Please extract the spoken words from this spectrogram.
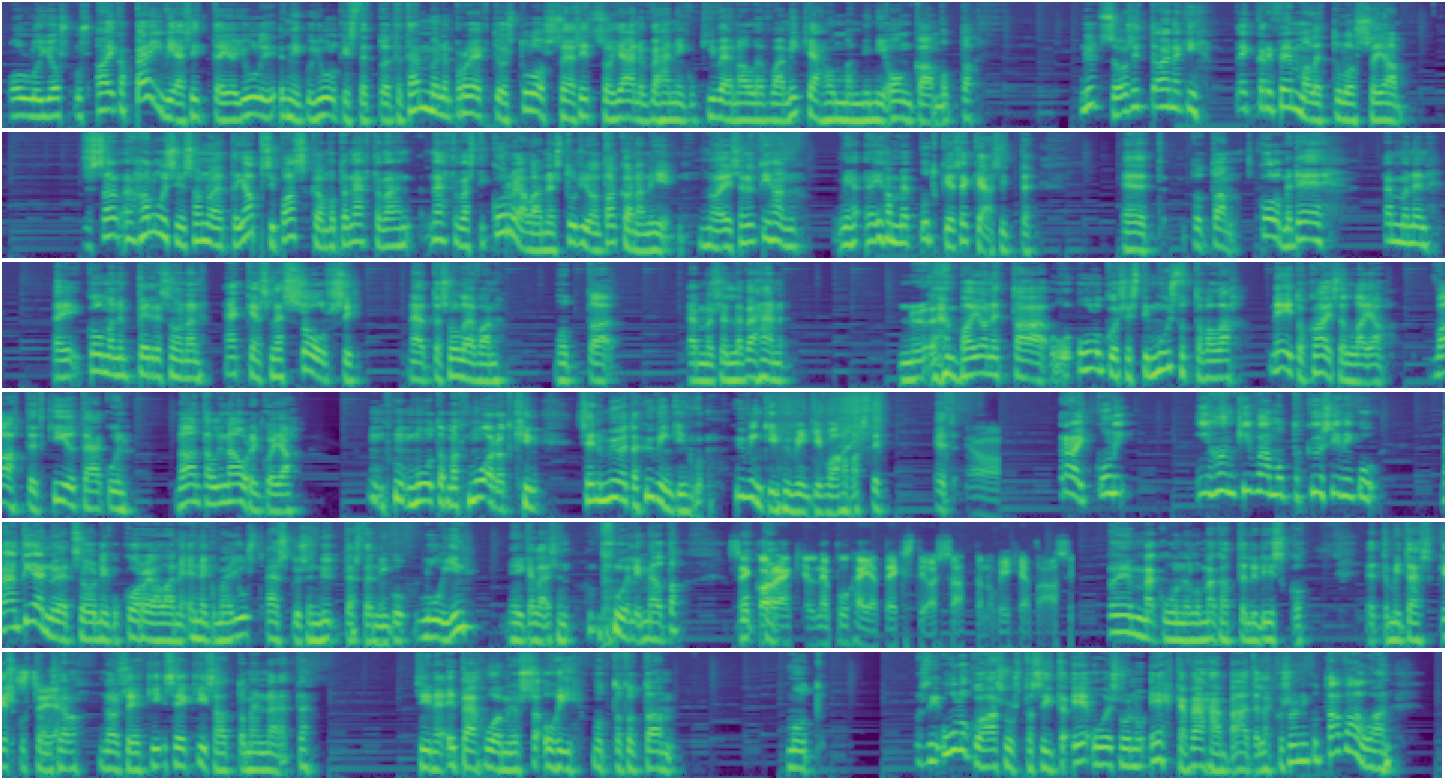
ollut joskus aika päiviä sitten jo juli, niin kuin julkistettu, että tämmöinen projekti olisi tulossa ja sitten se on jäänyt vähän niin kuin kiven alle vai mikä homman nimi onkaan, mutta nyt se on sitten ainakin Peikkari Femmalle tulossa ja haluaisin sanoa, että japsi paskaa, mutta nähtävä, nähtävästi korealainen studion takana, niin no ei se nyt ihan, ihan me putkee sekään sitten. Et, tota, 3D, tämmönen, tai kolmannen persoonan hack and slash soulsi näyttäisi olevan, mutta tämmöisellä vähän bajonettaa ulkoisesti muistuttavalla neitokaisella ja vaatteet kiiltää kuin Naantalin aurinko ja muutamat muodotkin sen myötä hyvinkin, hyvinkin, hyvinkin vahvasti. Et Joo. Raikku oli ihan kiva, mutta kyllä siinä niinku, mä en tiennyt, että se on niinku korealainen ennen kuin mä just äskeisen nyt tästä niinku luin meikäläisen puhelimelta. Se Mutta- koreankielinen puhe ja teksti olisi saattanut vihjata asiaa. No en mä kuunnellut, mä kattelin disko, että mitä keskustelu siellä on. No se, sekin saattoi mennä, että siinä epähuomiossa ohi, mutta tota, mut ulkoasusta siitä ei olisi voinut ehkä vähän päätellä, kun se on niinku tavallaan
